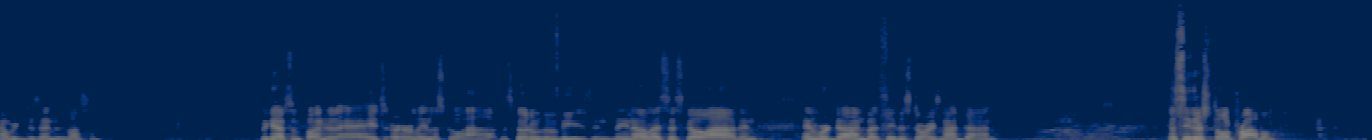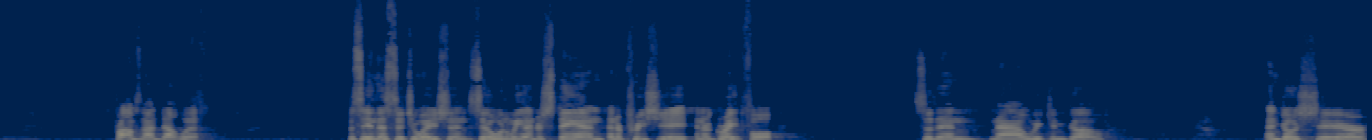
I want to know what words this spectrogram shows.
Now we can just end the lesson. We can have some fun. Hey, it's early. Let's go out. Let's go to Luby's. And, you know, let's just go out and, and we're done. But see, the story's not done. Because, see, there's still a problem. Problem's not dealt with. But see, in this situation, so when we understand and appreciate and are grateful, so then now we can go and go share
